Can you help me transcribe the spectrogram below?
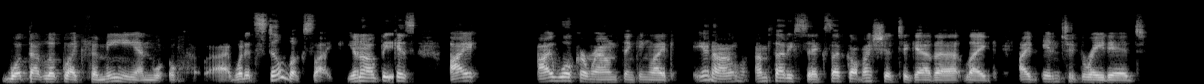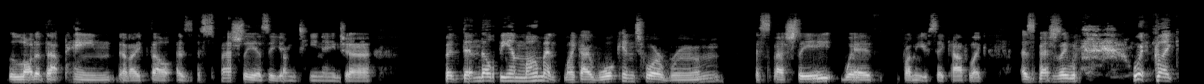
what that looked like for me and uh, what it still looks like, you know, because I I walk around thinking like, you know, I'm 36, I've got my shit together, like I've integrated a lot of that pain that I felt as especially as a young teenager. But then there'll be a moment like I walk into a room, especially with funny you say Catholic, especially with, with like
